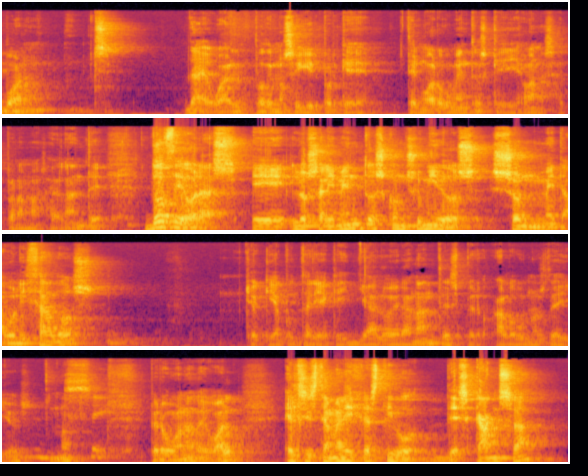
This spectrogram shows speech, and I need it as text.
bueno, da igual, podemos seguir porque tengo argumentos que ya van a ser para más adelante. 12 horas, eh, los alimentos consumidos son metabolizados, yo aquí apuntaría que ya lo eran antes, pero algunos de ellos, ¿no? Sí. Pero bueno, da igual. El sistema digestivo descansa,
